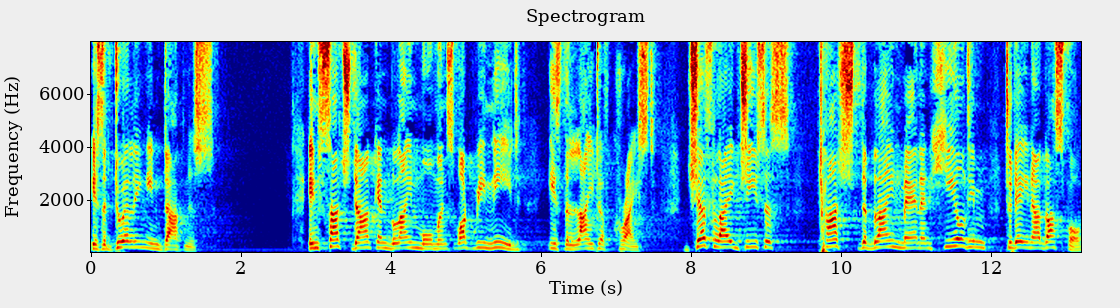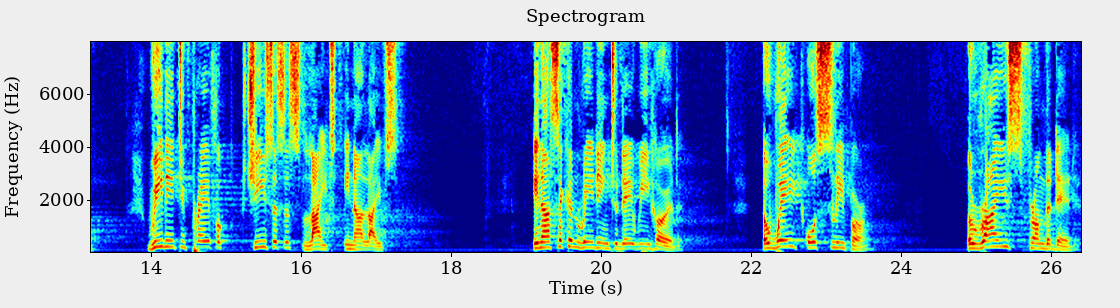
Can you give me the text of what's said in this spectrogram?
is a dwelling in darkness. In such dark and blind moments, what we need is the light of Christ. Just like Jesus touched the blind man and healed him today in our gospel, we need to pray for Jesus' light in our lives. In our second reading today, we heard, Awake, O sleeper, arise from the dead,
